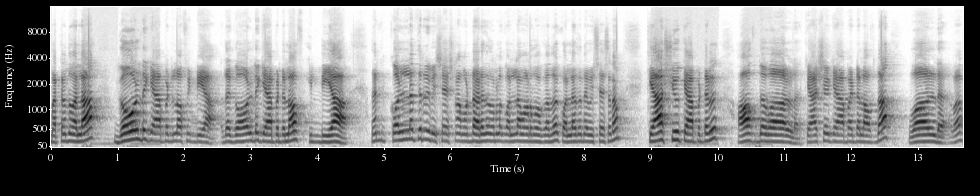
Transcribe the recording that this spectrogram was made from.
മറ്റൊന്നുമല്ല gold capital of India the gold capital of India then കൊല്ലത്തിനൊരു വിശേഷണമുണ്ട്. അടുത്ത് നമ്മൾ കൊല്ലമാണ് നോക്കുന്നത്. കൊല്ലത്തിന്റെ വിശേഷണം cashew capital of the world cashew capital of the world അപ്പം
